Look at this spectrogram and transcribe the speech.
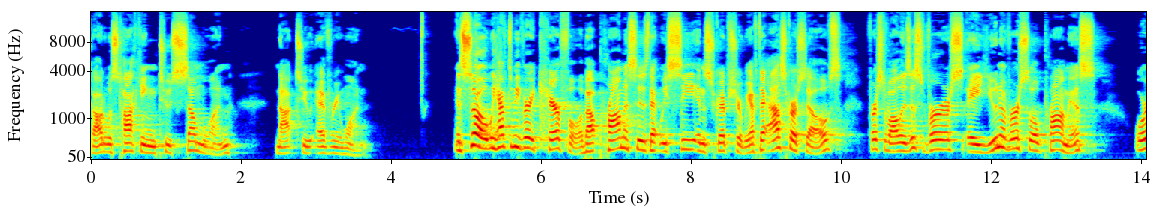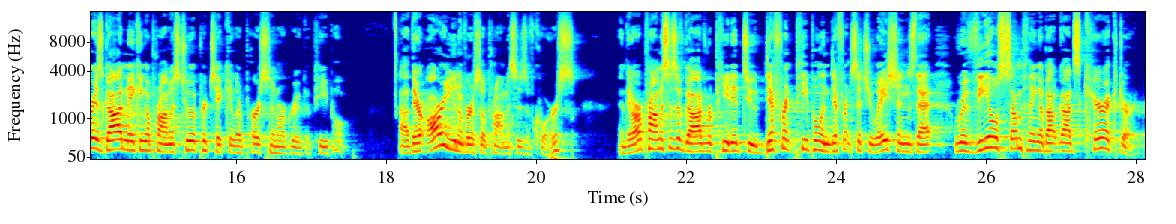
God was talking to someone, not to everyone. And so we have to be very careful about promises that we see in Scripture. We have to ask ourselves, first of all, is this verse a universal promise, or is God making a promise to a particular person or group of people? Uh, there are universal promises, of course. And there are promises of God repeated to different people in different situations that reveal something about God's character,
